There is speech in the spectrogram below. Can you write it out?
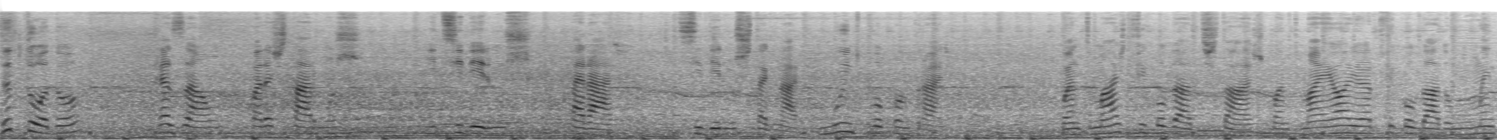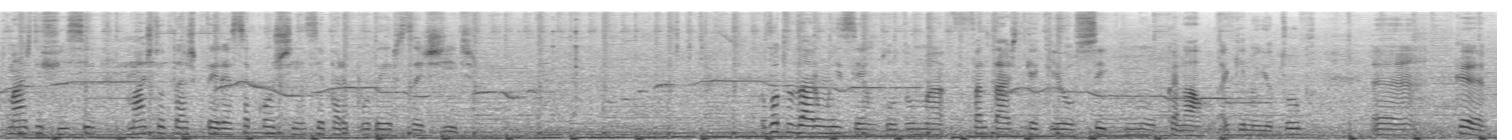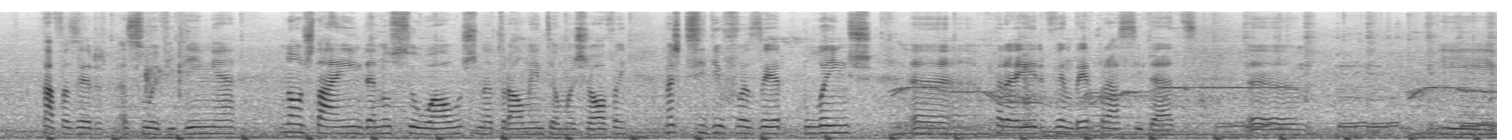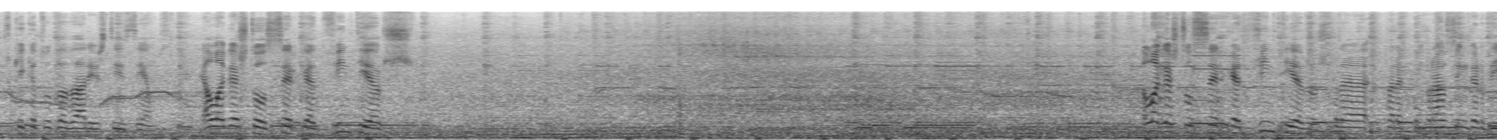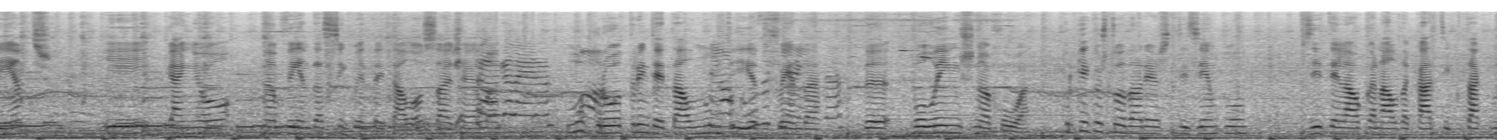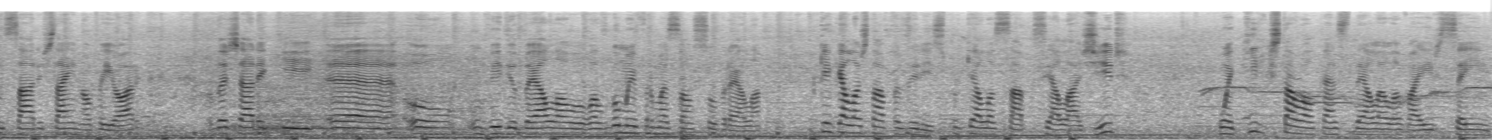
de todo razão para estarmos e decidirmos parar, decidirmos estagnar. Muito pelo contrário Quanto mais dificuldade estás, quanto maior é a dificuldade, o momento mais difícil, mais tu tens que ter essa consciência para poderes agir. Vou-te dar um exemplo de uma fantástica que eu sigo no canal aqui no YouTube, eh, que está a fazer a sua vidinha, não está ainda no seu auge, naturalmente é uma jovem, mas que decidiu fazer bolinhos uh, para ir vender para a cidade. Uh, e porquê que eu estou a dar este exemplo? Ela gastou cerca de 20 euros gastou cerca de 20 euros para, para comprar os ingredientes e ganhou na venda 50 e tal, ou seja, ela lucrou 30 e tal num dia de venda de bolinhos na rua. Porquê que eu estou a dar este exemplo? Visitem lá o canal da Cátia que está a começar e está em Nova York. Vou deixar aqui uh, um, um vídeo dela ou alguma informação sobre ela. Porquê que ela está a fazer isso? Porque ela sabe que se ela agir, com aquilo que está ao alcance dela, ela vai ir saindo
